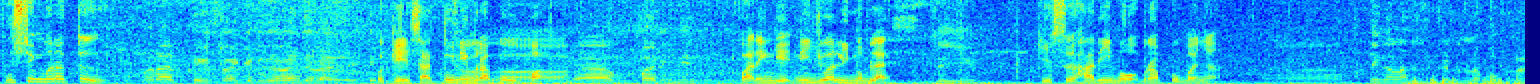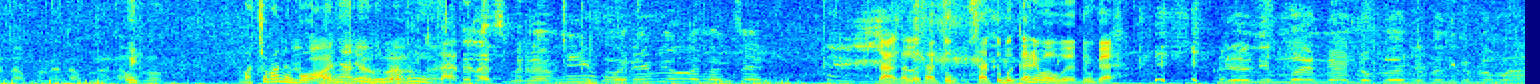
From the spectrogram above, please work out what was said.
Pusing merata. Merata setelah kita jalan-jalan. Ni Okey, satu ni berapa upah? Ah, Empat ringgit. RM4 Ni jual 15 Saya. Okey, sehari bawa berapa banyak? Ah, Tengoklah. Kena 80, 60, 60, 60 Ui. Macam mana bawa banyak, ni? banyak Ni berapa ni? Tak adalah sebenarnya. Ni Umur review apa nonsense. Tak, kalau satu satu bekas ni berapa satu bekas? Dalam lima dan 20, 20, 30 mah.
